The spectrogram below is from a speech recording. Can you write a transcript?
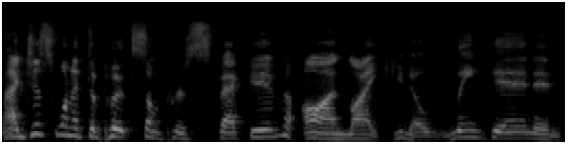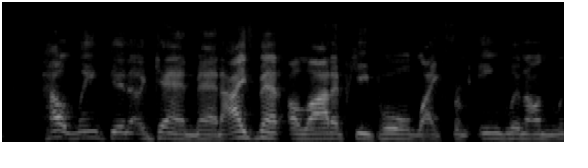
I just wanted to put some perspective on like, you know, LinkedIn and how LinkedIn again, man. I've met a lot of people like from England on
